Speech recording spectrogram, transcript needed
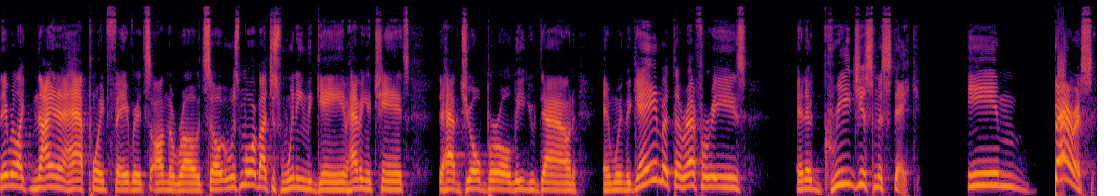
They were like nine and a half point favorites on the road. So it was more about just winning the game, having a chance to have Joe Burrow lead you down and win the game. But the referees, an egregious mistake. Embarrassing.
